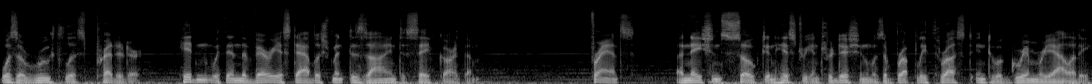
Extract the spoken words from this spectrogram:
was a ruthless predator hidden within the very establishment designed to safeguard them. France, a nation soaked in history and tradition, was abruptly thrust into a grim reality.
